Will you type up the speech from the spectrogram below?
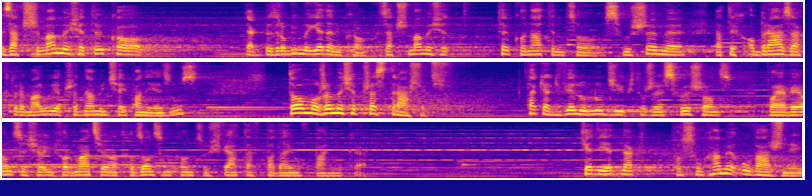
zatrzymamy się tylko, jakby zrobimy jeden krok, zatrzymamy się tylko na tym, co słyszymy, na tych obrazach, które maluje przed nami dzisiaj Pan Jezus, to możemy się przestraszyć. Tak jak wielu ludzi, którzy słysząc pojawiające się informacje o nadchodzącym końcu świata, wpadają w panikę. Kiedy jednak posłuchamy uważniej,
